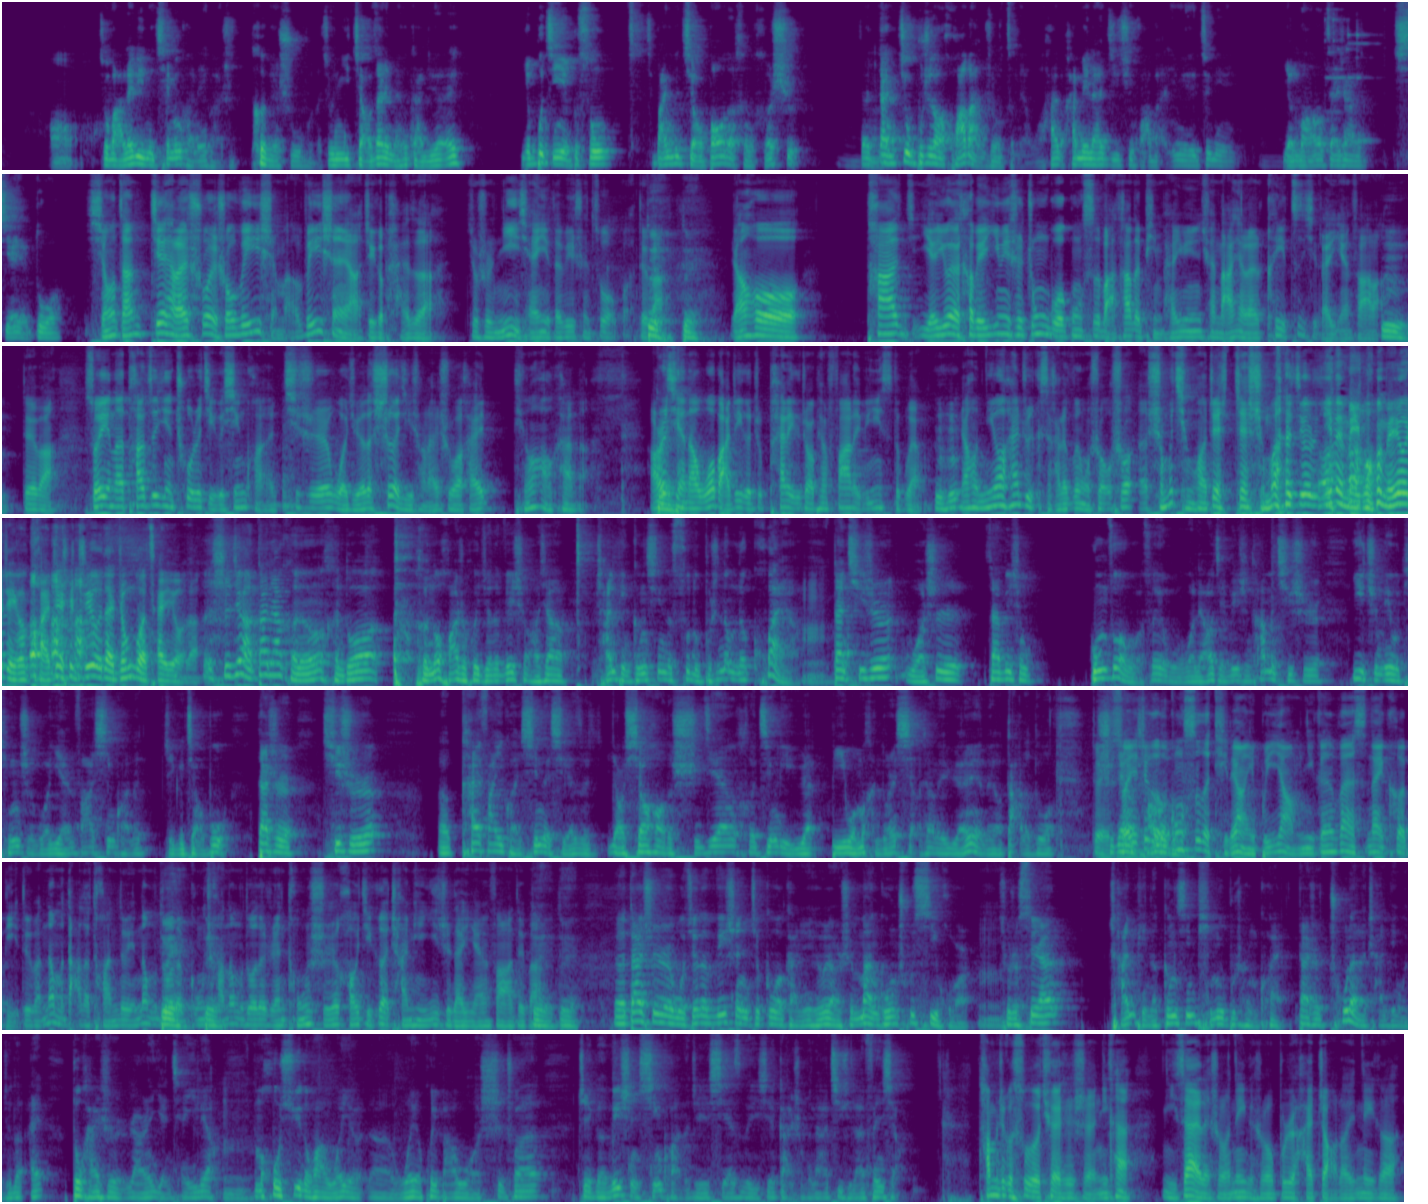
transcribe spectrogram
哦，就瓦莱利的签名款那款是特别舒服的，就是你脚在里面会感觉哎，也不紧也不松，就把你的脚包的很合适。但但就不知道滑板的时候怎么样，我还还没来得及去滑板，因为最近也忙，在这儿鞋也多。行，咱接下来说一说 Vision 吧。Vision 呀，这个牌子啊，就是你以前也在 Vision 做过，对吧？对，然后它也有点特别，因为是中国公司把它的品牌运营权拿下来，可以自己来研发了，嗯，对吧？所以呢，它最近出了几个新款，其实我觉得设计上来说还挺好看的。而且呢，我把这个就拍了一个照片，发了一个 Instagram，、嗯然后 Neil Hendricks 还来问我说：“我说、呃、什么情况？这这什么？就是因为美国没有这个款，这是只有在中国才有的。是这样，大家可能很多 很多滑手会觉得 Vision 好像产品更新的速度不是那么的快啊，嗯但其实我是在 Vision 工作过，所以我我了解 Vision，他们其实一直没有停止过研发新款的这个脚步，但是其实。呃，开发一款新的鞋子要消耗的时间和精力远比我们很多人想象的远远的要大得多。对，所以这个公司的体量也不一样。你跟万斯耐克比，对吧？那么大的团队，那么多的工厂，那么多的人，同时好几个产品一直在研发，对吧？对对，呃，但是我觉得 Vision 就给我感觉有点是慢工出细活儿，嗯就是虽然产品的更新频率不是很快，但是出来的产品我觉得哎都还是让人眼前一亮。嗯，那么后续的话，我也呃我也会把我试穿这个 Vision 新款的这些鞋子的一些感受跟大家继续来分享。他们这个速度确实是，你看你在的时候，那个时候不是还找了那个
